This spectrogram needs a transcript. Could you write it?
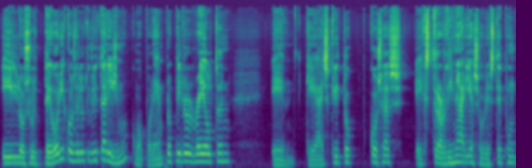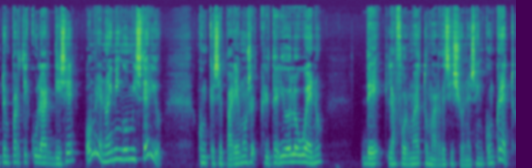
Y los teóricos del utilitarismo, como por ejemplo Peter Railton, eh, que ha escrito cosas extraordinarias sobre este punto en particular, dice, hombre, no hay ningún misterio con que separemos el criterio de lo bueno de la forma de tomar decisiones en concreto.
